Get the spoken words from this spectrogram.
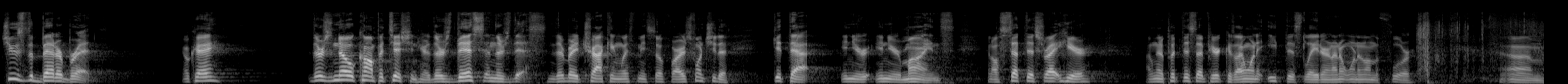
Choose the better bread, okay? there's no competition here. There's this and there's this. Is everybody tracking with me so far? I just want you to get that in your, in your minds. And I'll set this right here. I'm going to put this up here because I want to eat this later and I don't want it on the floor. Um,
